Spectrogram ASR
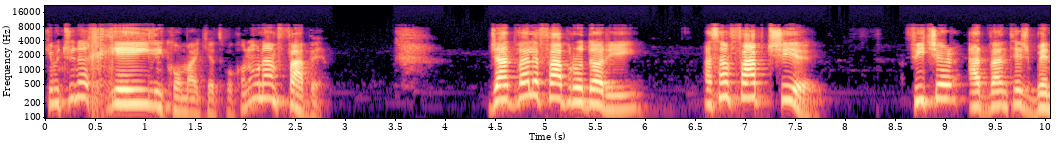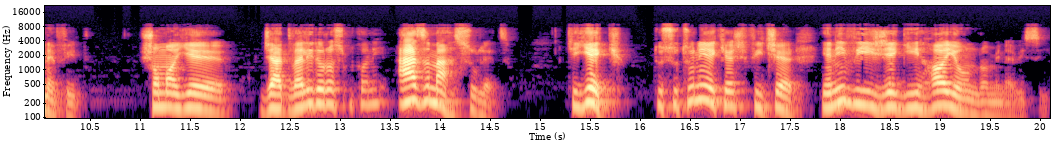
که می‌تونه خیلی کمکت بکنه. اونم فبه. جدول فب رو داری؟ اصلا فب چیه؟ feature advantage benefit. شما یه جدولی درست می‌کنی از محصولت که یک تو ستون یکش feature یعنی ویژگی های اون رو می‌نویسی.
